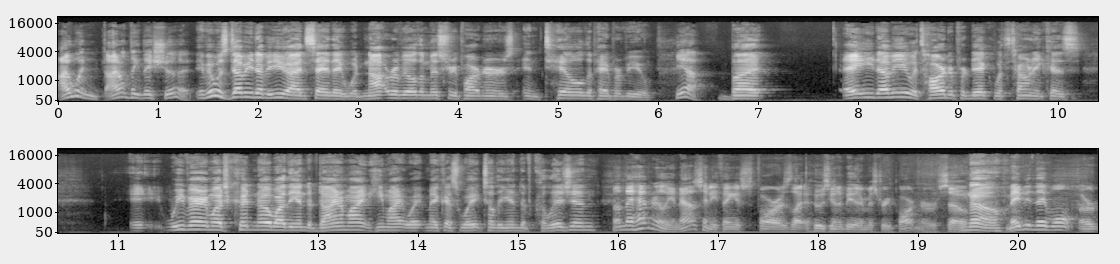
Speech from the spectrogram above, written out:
I wouldn't. I don't think they should. If it was WWE, I'd say they would not reveal the mystery partners until the pay per view. Yeah, But AEW, it's hard to predict with Tony because we very much could know by the end of Dynamite. He might wait, make us wait till the end of Collision. and they haven't really announced anything as far as like who's going to be their mystery partner. So No. maybe they won't, or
